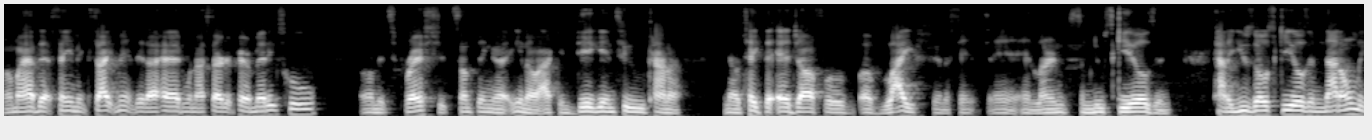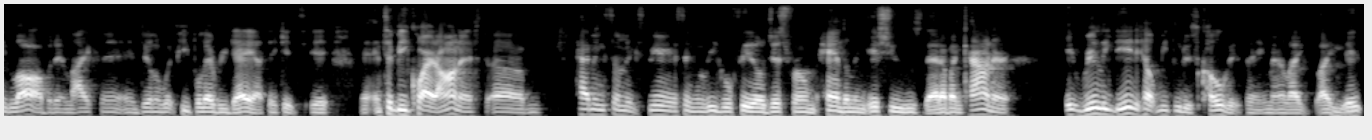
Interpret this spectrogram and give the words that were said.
Um, I have that same excitement that I had when I started paramedic school. Um, it's fresh. It's something uh, you know I can dig into, kind of you know take the edge off of, of life in a sense, and, and learn some new skills and kind of use those skills in not only law but in life and, and, dealing with people every day. I think it's it. And to be quite honest, um, having some experience in the legal field just from handling issues that I've encountered, it really did help me through this COVID thing, man. Like like mm it,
